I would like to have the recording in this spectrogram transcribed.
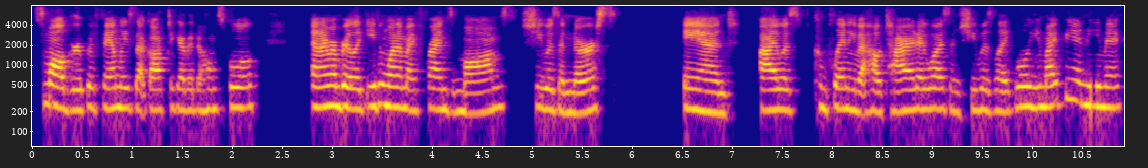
small group of families that got together to homeschool. And I remember like even one of my friends' moms, she was a nurse and I was complaining about how tired I was and she was like, Well, you might be anemic.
